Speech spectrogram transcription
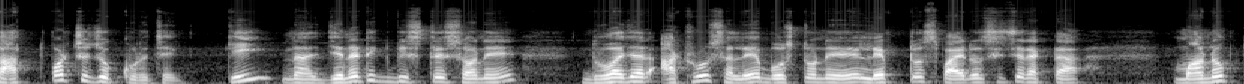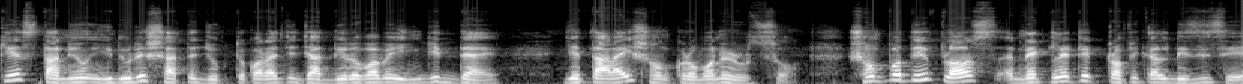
তাৎপর্য যোগ করেছে কি না জেনেটিক বিশ্লেষণে দু হাজার আঠারো সালে বোস্টনে লেপ্টোস্পাইরোসিসের একটা মানবকে স্থানীয় ইঁদুরের সাথে যুক্ত করা যে যা দৃঢ়ভাবে ইঙ্গিত দেয় যে তারাই সংক্রমণের উৎস। সম্প্রতি প্লাস নেকলেটেড ট্রপিক্যাল ডিজিজে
